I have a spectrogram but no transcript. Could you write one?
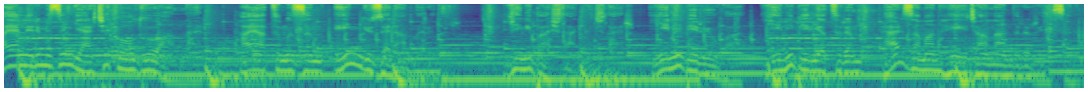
Hayallerimizin gerçek olduğu anlar, hayatımızın en güzel anlarıdır. Yeni başlangıçlar, yeni bir yuva, yeni bir yatırım her zaman heyecanlandırır insanı.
